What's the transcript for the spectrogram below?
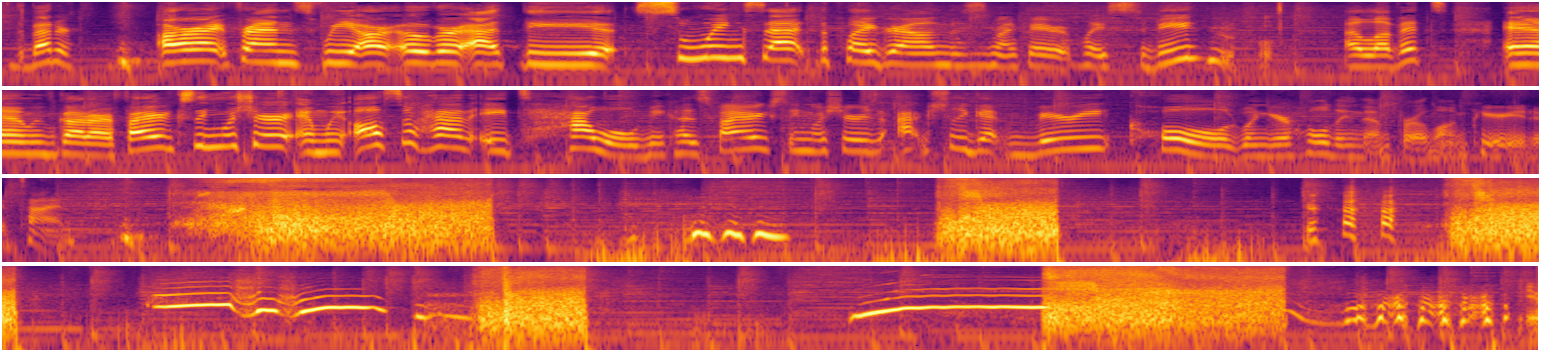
The better. All right, friends, we are over at the swing set, the playground. This is my favorite place to be. Beautiful. I love it. And we've got our fire extinguisher and we also have a towel because fire extinguishers actually get very cold when you're holding them for a long period of time.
